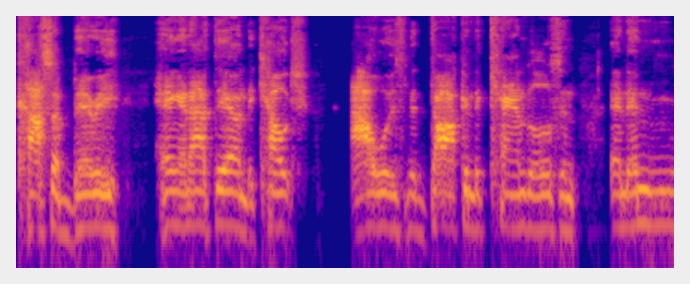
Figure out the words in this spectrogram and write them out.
Casa Berry, hanging out there on the couch, hours in the dark and the candles, and and then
